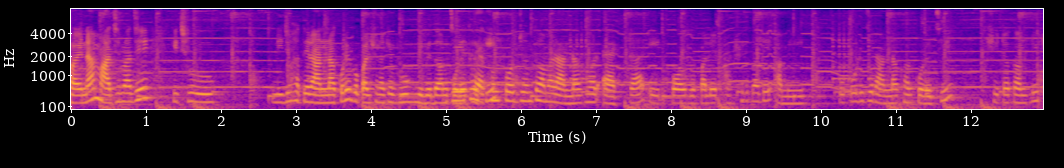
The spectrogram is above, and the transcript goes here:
হয় না। মাঝে মাঝে কিছু নিজ হাতে রান্না করে গোপাল সোনাকে ভোগ নিবেদন করে যেহেতু এখন পর্যন্ত আমার রান্নাঘর একটা এরপর গোপালের আশীর্বাদে আমি উপরে যে রান্নাঘর করেছি সেটা কমপ্লিট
